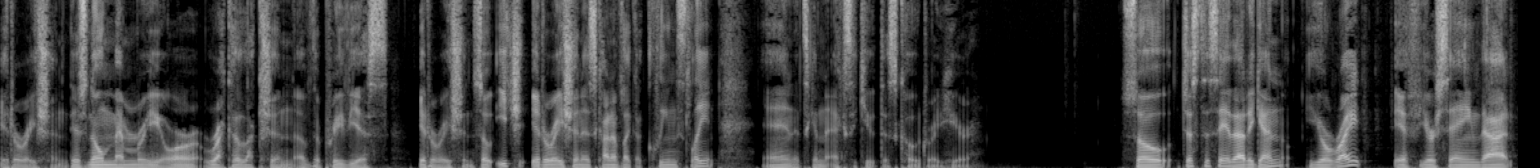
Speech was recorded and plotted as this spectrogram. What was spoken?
iteration. There's no memory or recollection of the previous iteration. So each iteration is kind of like a clean slate and it's going to execute this code right here. So just to say that again, you're right if you're saying that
